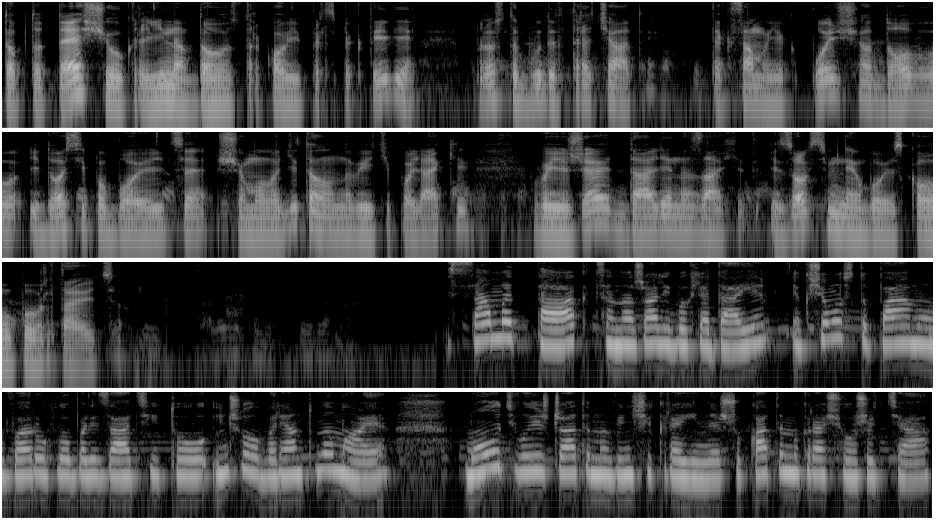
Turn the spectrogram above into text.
тобто те, що Україна в довгостроковій перспективі просто буде втрачати, так само як Польща довго і досі побоюється, що молоді талановиті поляки виїжджають далі на захід і зовсім не обов'язково повертаються. Саме так це на жаль і виглядає. Якщо ми вступаємо в еру глобалізації, то іншого варіанту немає. Молодь виїжджатиме в інші країни, шукатиме кращого життя.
